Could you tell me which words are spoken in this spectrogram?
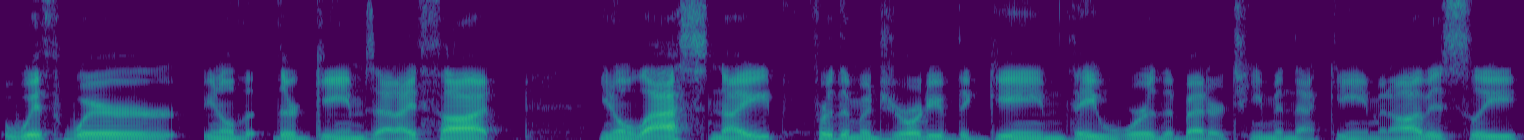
with where, you know, th- their game's at. I thought, you know, last night for the majority of the game, they were the better team in that game. And obviously,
